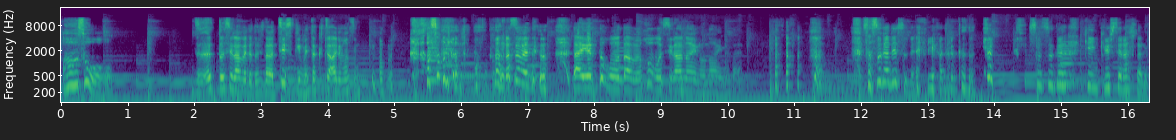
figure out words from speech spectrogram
ああ、そう？ずーっと調べてたし、だから知識めちゃくちゃありますもん。あ、そうなんだ。なんか全てのダイエット法多分ほぼ知らないのないみたいな。さすがですね。いや、なんか、さすが研究してらっしゃる。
